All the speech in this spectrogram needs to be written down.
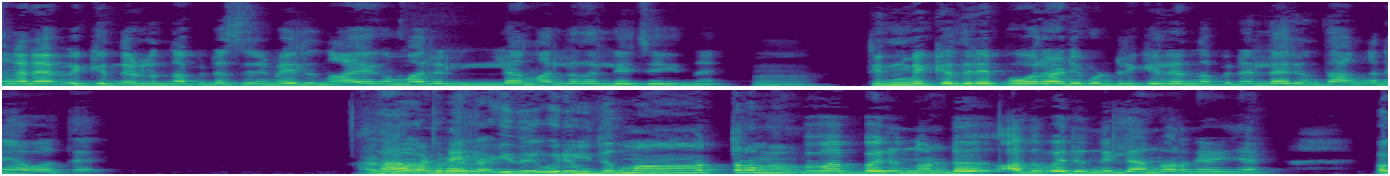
അങ്ങനെ വെക്കുന്നേ ഉള്ളൂ. എന്നാ പിന്നെ സിനിമയിൽ നായകന്മാരെല്ലാം നല്ലതല്ലേ ചെയ്യുന്നേ? തിന്മയ്ക്കെതിരെ പോരാടിക്കൊണ്ടിരിക്കില്ല? എന്നാ പിന്നെ എല്ലാരും എന്താ അങ്ങനെ ആവാത്തെ ഇത് ഒരു ഇത് മാത്രം വരുന്നുണ്ട് അത് വരുന്നില്ല എന്ന് പറഞ്ഞു കഴിഞ്ഞാൽ ഇപ്പൊ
